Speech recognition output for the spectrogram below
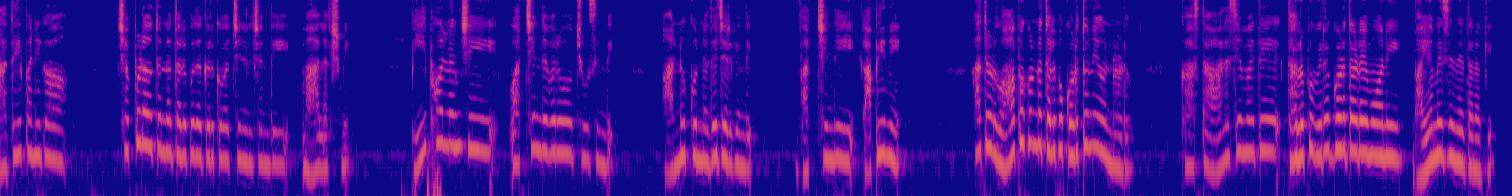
అదే పనిగా చప్పుడవుతున్న తలుపు దగ్గరకు వచ్చి నిల్చుంది మహాలక్ష్మి. పీపోల్ నుంచి వచ్చిందెవరో చూసింది. అనుకున్నదే జరిగింది. వచ్చింది అభినే. అతడు ఆపకుండా తలుపు కొడుతూనే ఉన్నాడు. కాస్త ఆలస్యమైతే తలుపు విరగొడతాడేమో అని భయమేసింది తనకి.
